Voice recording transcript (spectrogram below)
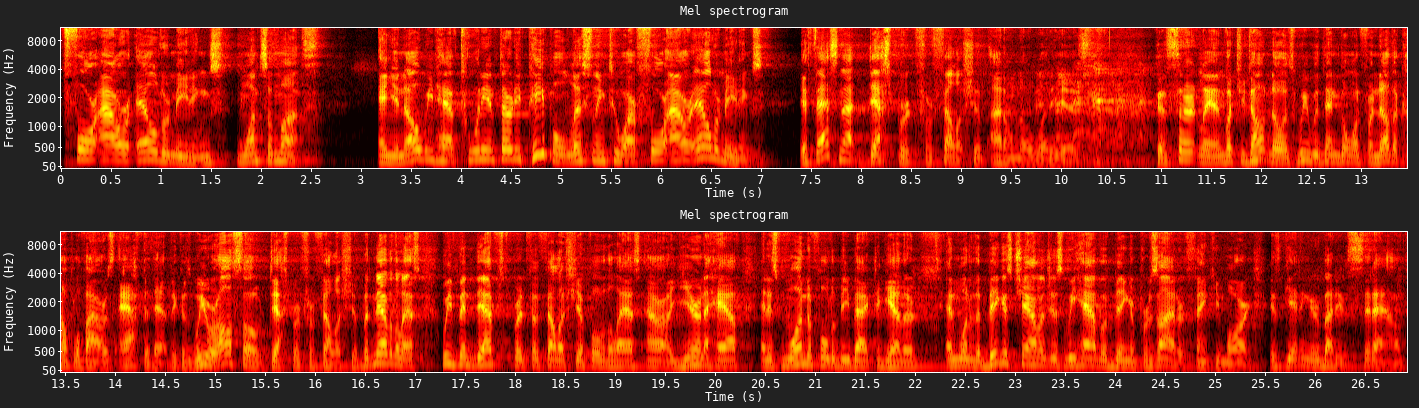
four hour elder meetings once a month. And you know, we'd have 20 and 30 people listening to our four hour elder meetings. If that's not desperate for fellowship, I don't know what is. Because certainly, and what you don't know is we would then go on for another couple of hours after that because we were also desperate for fellowship. But nevertheless, we've been desperate for fellowship over the last hour, a year and a half, and it's wonderful to be back together. And one of the biggest challenges we have of being a presider, thank you, Mark, is getting everybody to sit down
